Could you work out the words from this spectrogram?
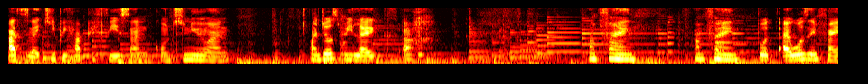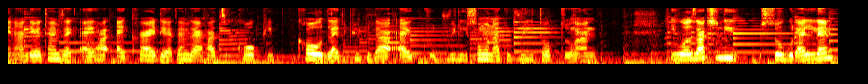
had to like keep a happy face and continue and and just be like, ah, I'm fine. I'm fine, but I wasn't fine, and there were times like I had I cried. There were times I had to call people, call like people that I could really, someone I could really talk to, and it was actually so good. I learned,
